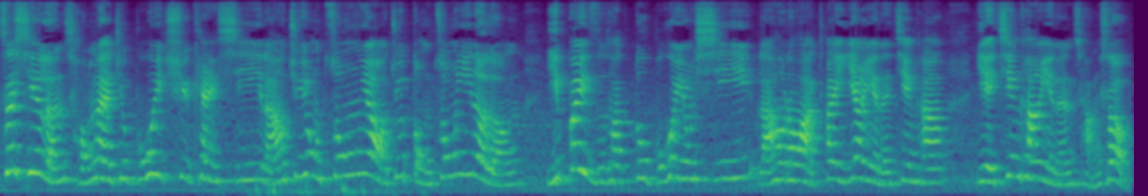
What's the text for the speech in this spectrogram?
这些人从来就不会去看西医，然后就用中药，就懂中医的人，一辈子他都不会用西医，然后的话，他一样也能健康，也健康也能长寿，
